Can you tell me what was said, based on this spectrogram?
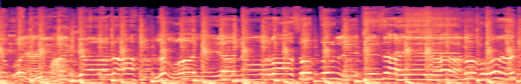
يضوي من قاله. للغالي يا نوره سطر لجزايلها. مبروك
